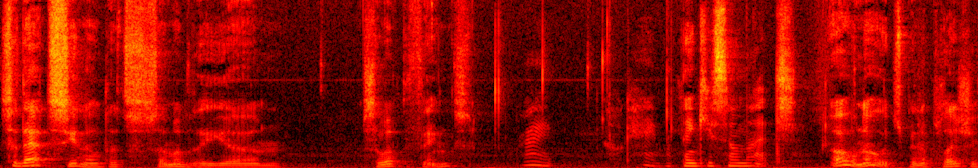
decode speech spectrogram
So that's you know that's some of the um, some of the things. Right. Well, thank you so much. Oh no, it's been a pleasure.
